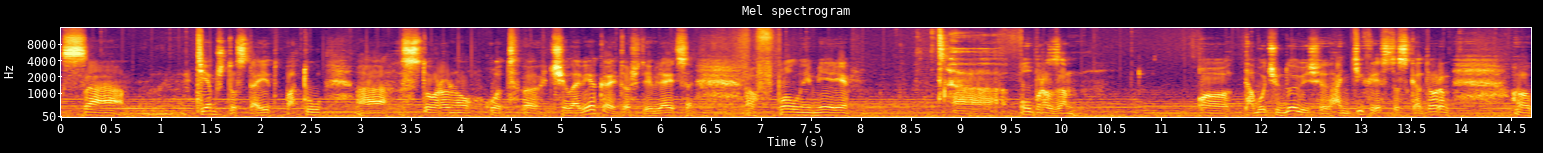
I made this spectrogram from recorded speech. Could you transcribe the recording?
с э, тем, что стоит по ту э, сторону от э, человека, и то, что является э, в полной мере образом того чудовища, антихриста, с которым э,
